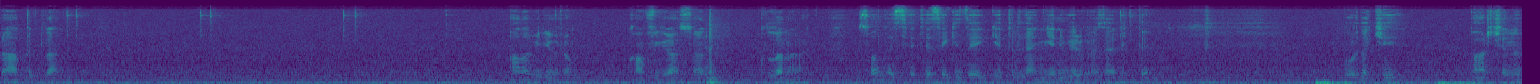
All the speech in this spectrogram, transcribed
rahatlıkla alabiliyorum konfigürasyon kullanarak. Solid ST8'e getirilen yeni bir özellik de buradaki parçanın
